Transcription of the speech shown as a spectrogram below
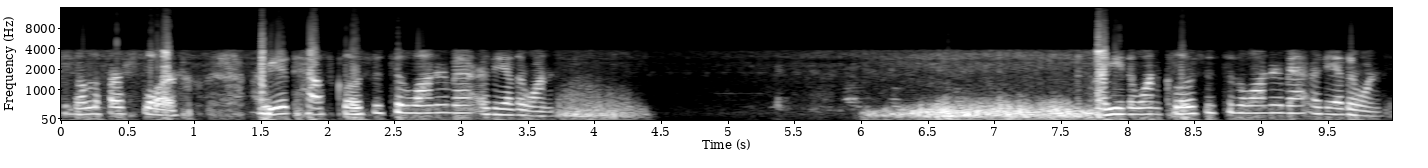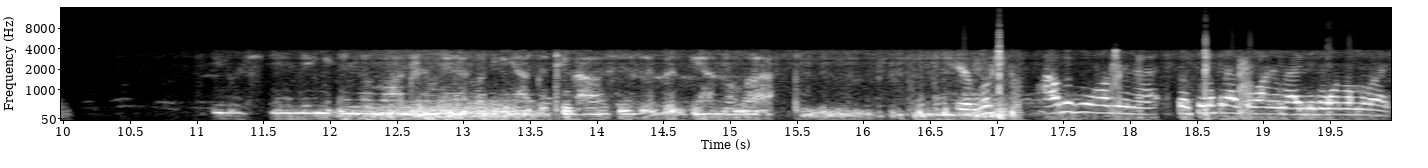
He's on the first floor. Are you at the house closest to the laundromat or the other one? Are you the one closest to the laundromat or the other one? You were standing in the laundromat looking at the two houses. It would be on the left. Here, look out of the laundromat. So if you're looking at the laundromat, be the one on the right.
